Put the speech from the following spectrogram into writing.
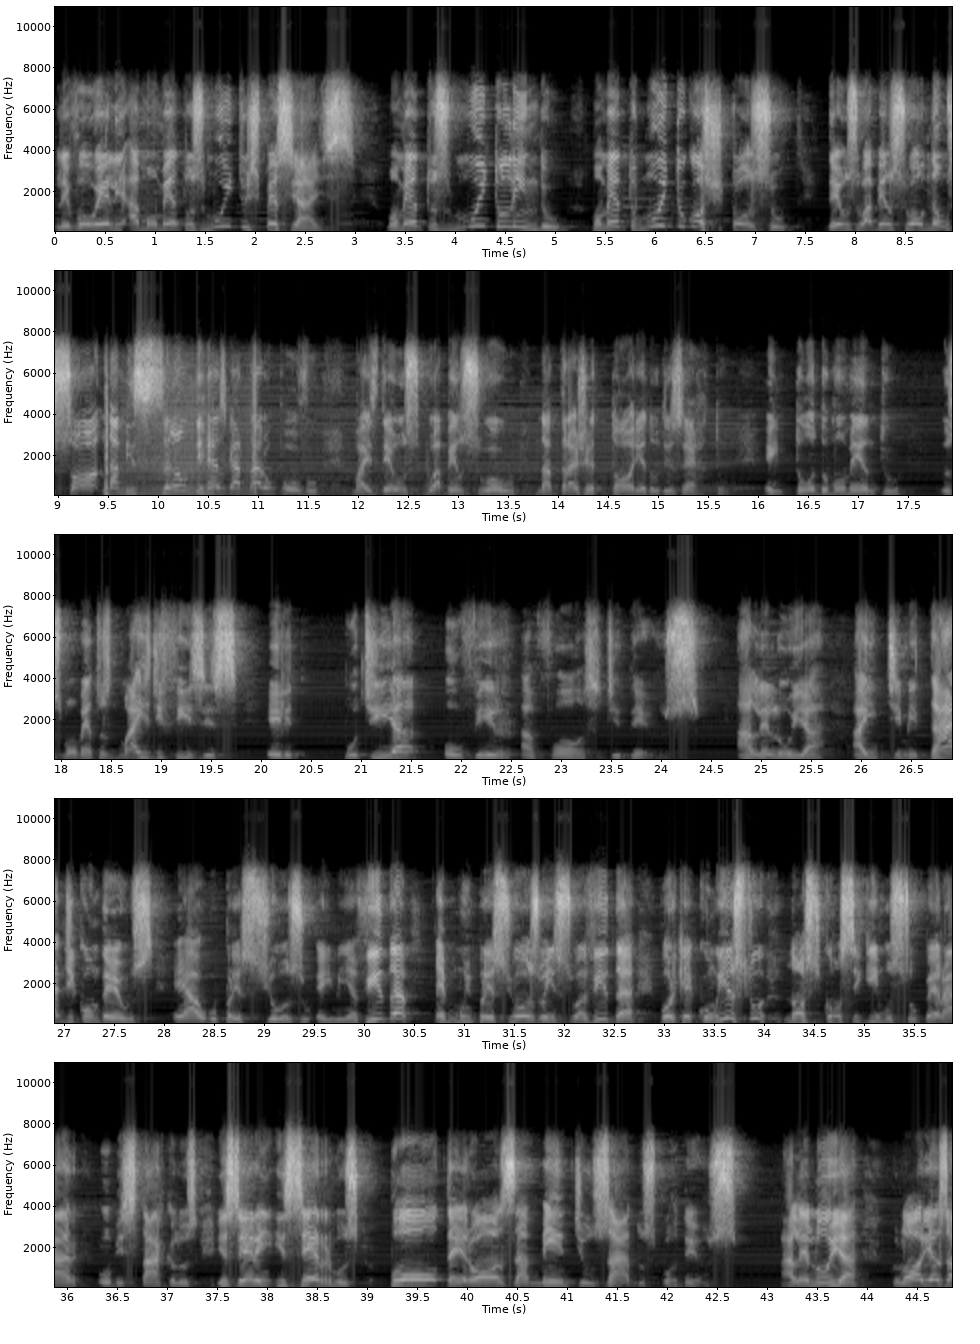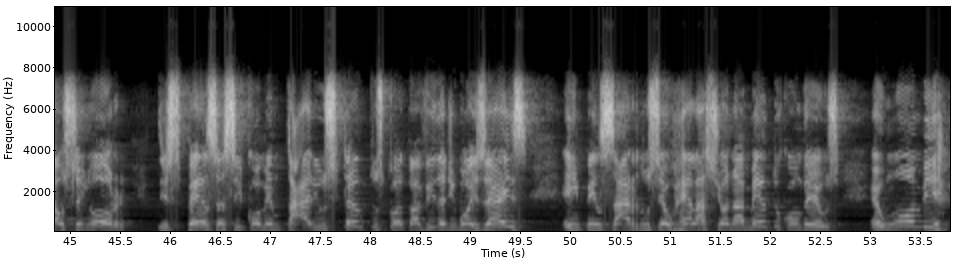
levou ele a momentos muito especiais momentos muito lindo, momento muito gostoso. Deus o abençoou não só na missão de resgatar o povo, mas Deus o abençoou na trajetória no deserto. Em todo momento, nos momentos mais difíceis, ele podia ouvir a voz de Deus. Aleluia! a intimidade com Deus é algo precioso em minha vida, é muito precioso em sua vida, porque com isto nós conseguimos superar obstáculos e serem e sermos poderosamente usados por Deus. Aleluia! Glórias ao Senhor. Dispensa-se comentários tantos quanto a vida de Moisés em pensar no seu relacionamento com Deus. É um homem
